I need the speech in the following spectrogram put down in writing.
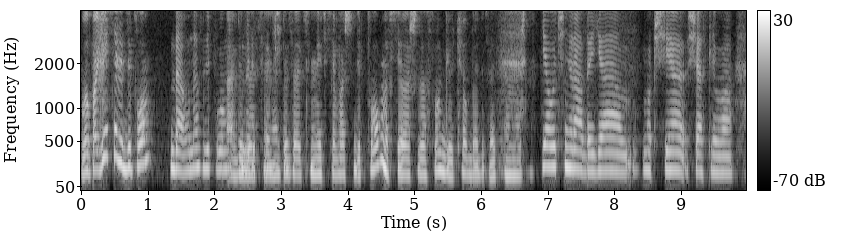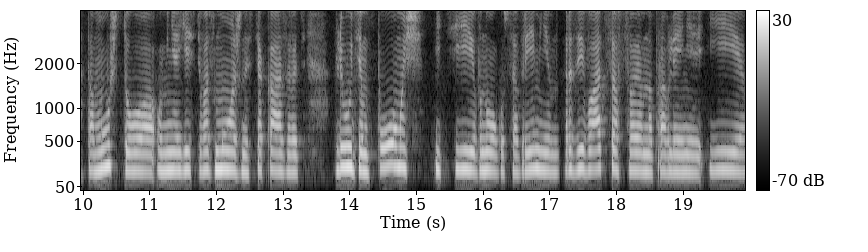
Вы повесили диплом? Да, у нас диплом. Обязательно, обязательно. И все ваши дипломы, все ваши заслуги, учебы обязательно нужно. Я очень рада. Я вообще счастлива тому, что у меня есть возможность оказывать людям помощь идти в ногу со временем, развиваться в своем направлении и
